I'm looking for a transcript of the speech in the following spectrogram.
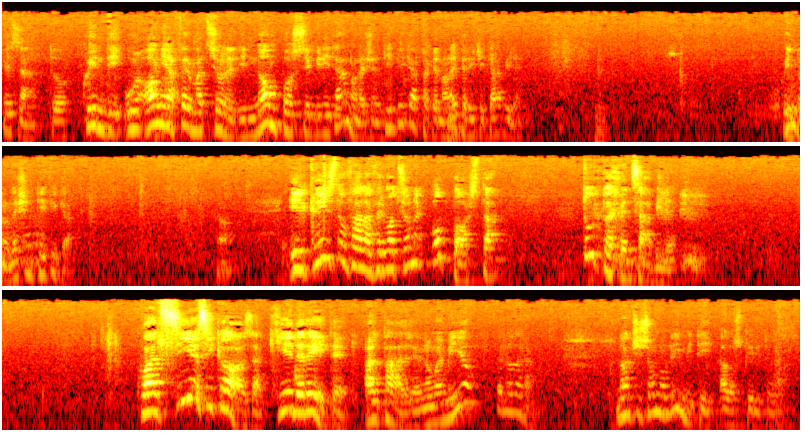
Esatto. Quindi un- ogni affermazione di non possibilità non è scientifica perché non è verificabile. Quindi non è scientifica. No. Il Cristo fa l'affermazione opposta. Tutto è pensabile. Qualsiasi cosa chiederete al Padre nel nome mio, ve lo darà. Non ci sono limiti allo spirito umano.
